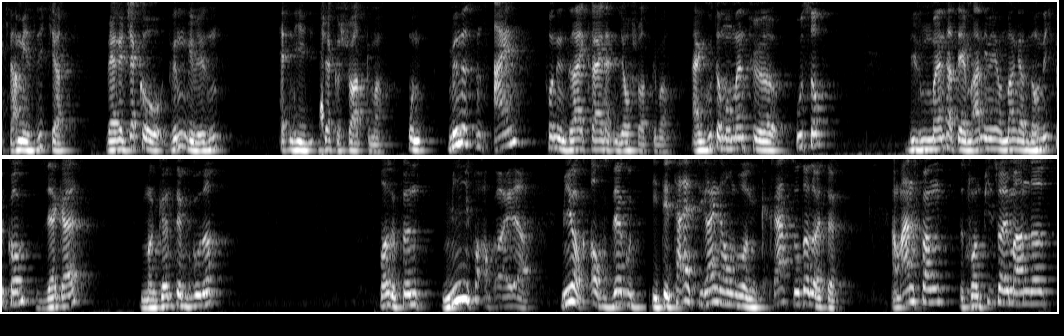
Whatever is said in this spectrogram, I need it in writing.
Ich war mir sicher, wäre Jacko drin gewesen, hätten die Jacko schwarz gemacht. Und mindestens ein von den drei Kleinen hätten sie auch schwarz gemacht. Ein guter Moment für Usopp. Diesen Moment hat er im Anime und Manga noch nicht bekommen. Sehr geil. Man gönnt dem Bruder. Folge 5. Mihawk, Alter. Mihawk auch sehr gut. Die Details, die reingehauen wurden. Krass, oder Leute? Am Anfang, das One Piece war immer anders.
